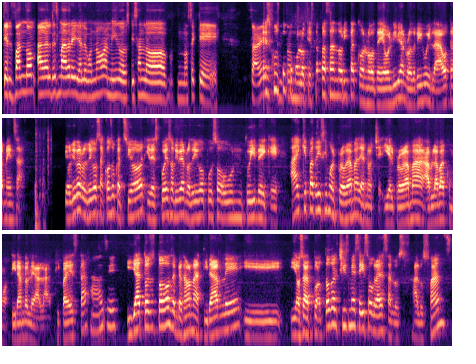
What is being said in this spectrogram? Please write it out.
que el fandom haga el desmadre y ya luego, no, amigos, pisan love, no sé qué, ¿sabes? Es justo como lo que está pasando ahorita con lo de Olivia Rodrigo y la otra mensa. Que Olivia Rodrigo sacó su canción y después Olivia Rodrigo puso un tuit de que, ay, qué padrísimo el programa de anoche. Y el programa hablaba como tirándole a la tipa esta. Ah, sí. Y ya todos, todos empezaron a tirarle y, y, o sea, to- todo el chisme se hizo gracias a los, a los fans.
